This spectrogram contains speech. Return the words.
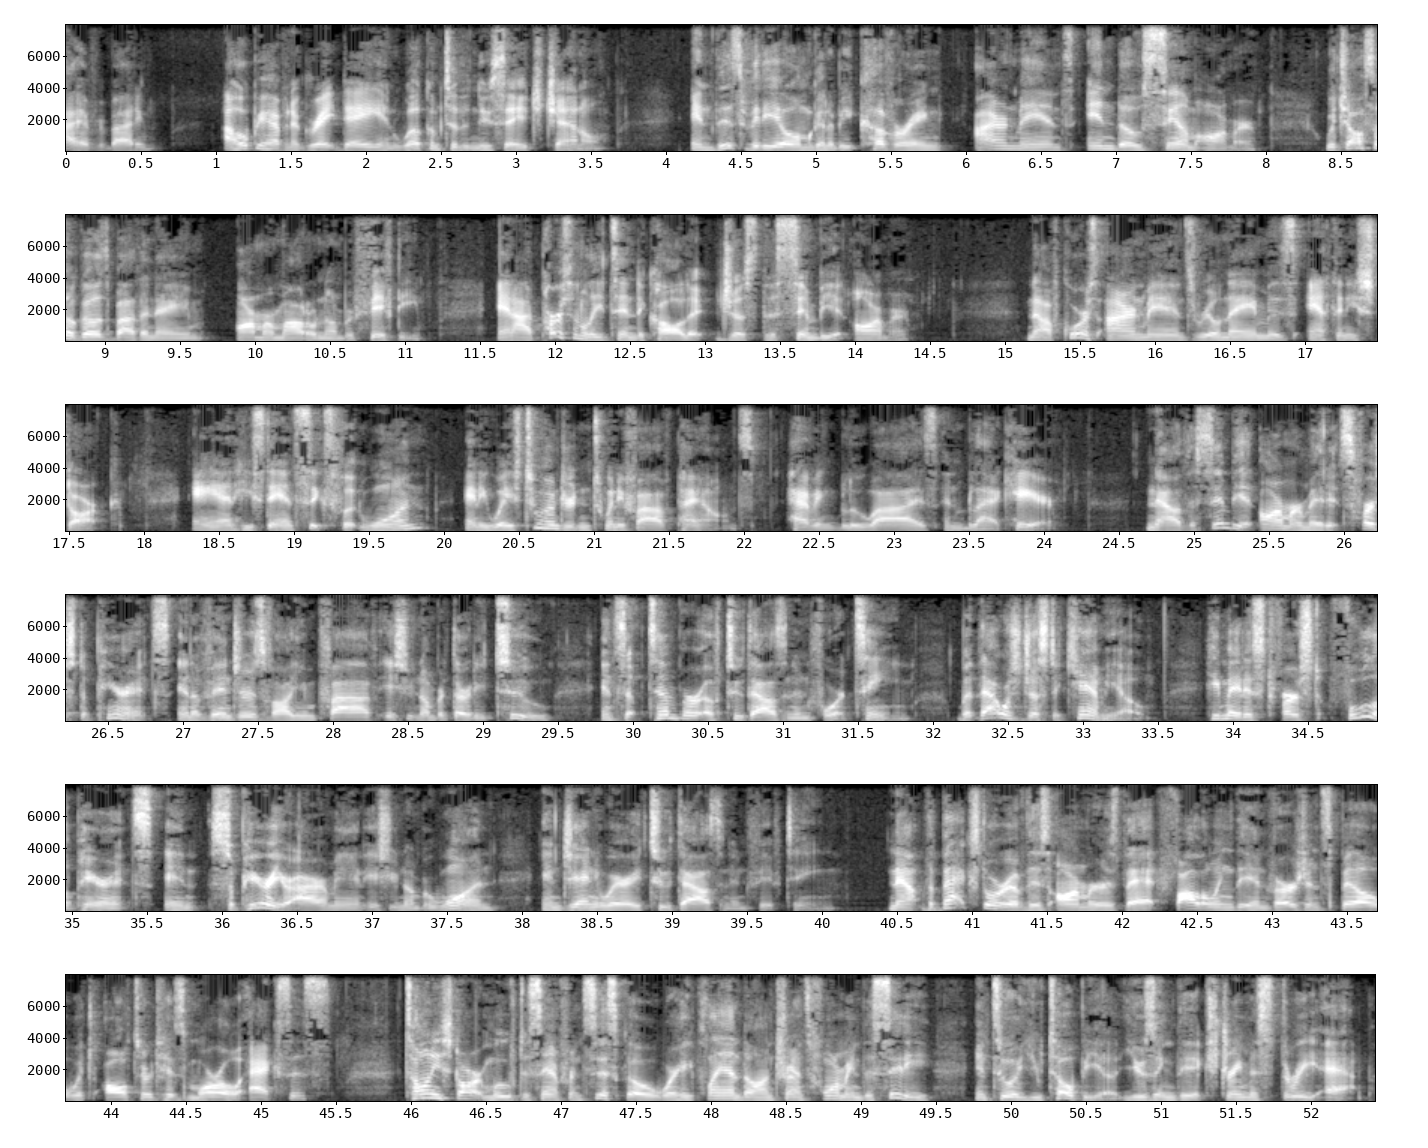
Hi everybody. I hope you're having a great day and welcome to the New Sage channel. In this video, I'm going to be covering Iron Man's Endo-Sym armor, which also goes by the name Armor Model Number 50, and I personally tend to call it just the Symbiote armor. Now, of course, Iron Man's real name is Anthony Stark, and he stands 6 foot 1 and he weighs 225 pounds, having blue eyes and black hair. Now, the symbiote armor made its first appearance in Avengers Volume 5, issue number 32, in September of 2014, but that was just a cameo. He made his first full appearance in Superior Iron Man issue number 1 in January 2015. Now, the backstory of this armor is that following the inversion spell, which altered his moral axis, Tony Stark moved to San Francisco where he planned on transforming the city into a utopia using the Extremis 3 app.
